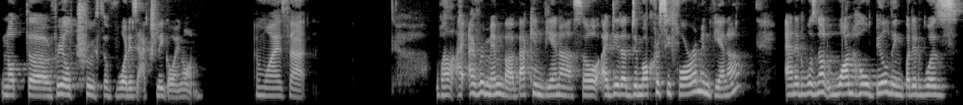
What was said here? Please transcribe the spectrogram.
not the real truth of what is actually going on. And why is that? Well, I, I remember back in Vienna. So I did a democracy forum in Vienna, and it was not one whole building, but it was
